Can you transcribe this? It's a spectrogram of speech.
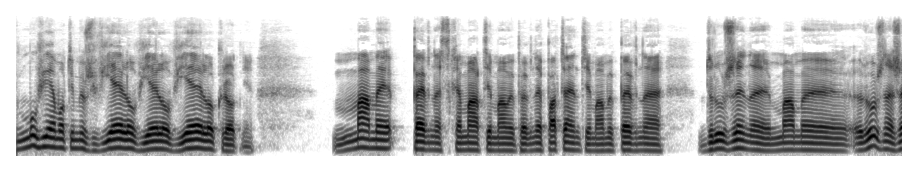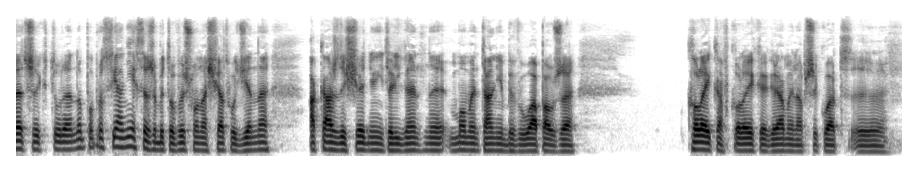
Mówiłem o tym już wielo, wielo, wielokrotnie. Mamy pewne schematy, mamy pewne patenty, mamy pewne drużyny, mamy różne rzeczy, które no po prostu ja nie chcę, żeby to wyszło na światło dzienne, a każdy średnio inteligentny momentalnie by wyłapał, że kolejka w kolejkę gramy na przykład y,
